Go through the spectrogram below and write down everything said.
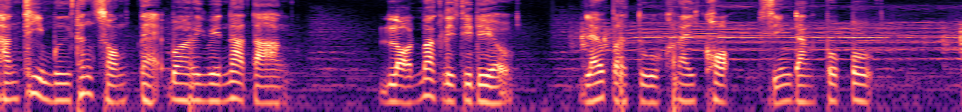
ทั้งที่มือทั้งสองแตะบริเวณหน้าต่าง หลอนมากเลยทีเดียว แล้วประตูใครเคาะเสียงดังโป๊ะโป๊ะเ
